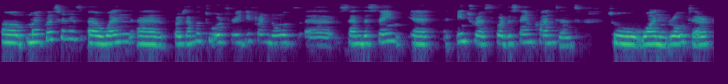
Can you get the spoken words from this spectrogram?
Uh, my question is uh, when, uh, for example, two or three different nodes uh, send the same uh, interest for the same content to one router,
